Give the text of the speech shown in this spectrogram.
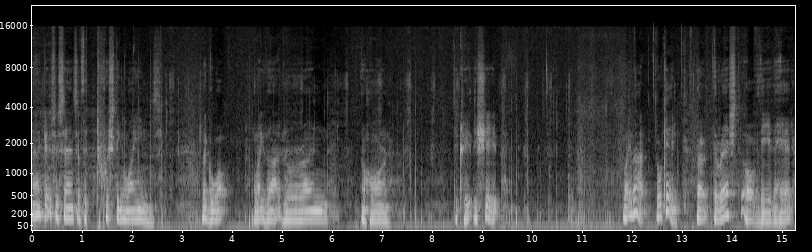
That gets a sense of the twisting lines that go up like that around the horn to create the shape. Like that. Okay. Now the rest of the, the head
